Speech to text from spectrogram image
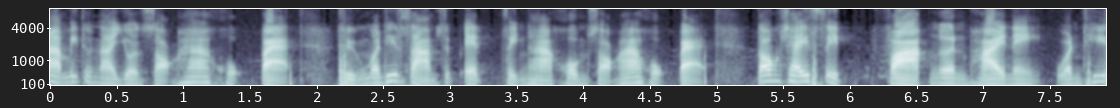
5 มิถุนายน 2568 ถึงวันที่ 31 สิงหาคม 2568 ต้องใช้สิทธิ์ ฝากเงินภายในวันที่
